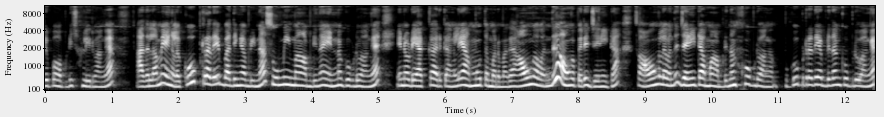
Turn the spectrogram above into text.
விருப்பம் அப்படி சொல்லிடுவாங்க. அது இல்லாமல் எங்களை கூப்பிட்றதே பார்த்தீங்க அப்படின்னா சுமிமா அப்படின்னா என்ன கூப்பிடுவாங்க? என்னுடைய அக்கா இருக்காங்களே இல்லையா மூத்த மருமக. அவங்க வந்து அவங்க பேர் ஜெனிட்டா. ஸோ அவங்கள வந்து ஜெனிட்டாமா அப்படி தான் கூப்பிடுவாங்க. கூப்பிட்றதே அப்படி தான் கூப்பிடுவாங்க.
